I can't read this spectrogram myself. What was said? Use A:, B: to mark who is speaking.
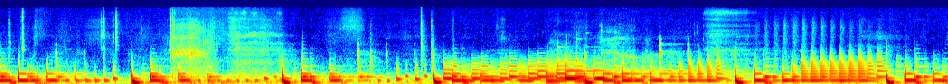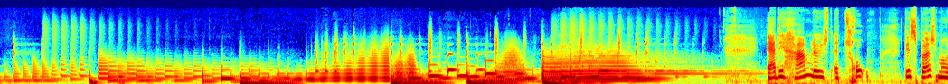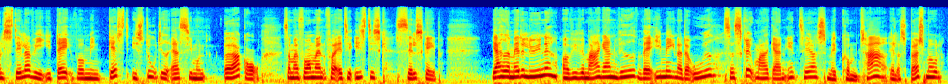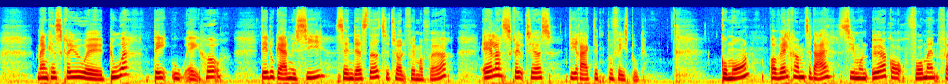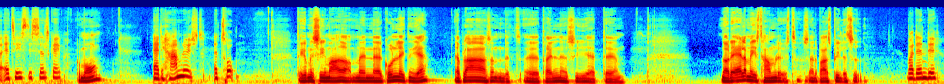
A: Er det harmløst at tro? Det spørgsmål stiller vi i dag, hvor min gæst i studiet er Simon Ørgaard, som er formand for Ateistisk Selskab. Jeg hedder Mette Lyne, og vi vil meget gerne vide, hvad I mener derude, så skriv meget gerne ind til os med kommentar eller spørgsmål. Man kan skrive øh, DUA, D-U-A-H, det du gerne vil sige, send det afsted til 1245, eller skriv til os direkte på Facebook. Godmorgen, og velkommen til dig, Simon Øregård, formand for Ateistisk Selskab.
B: Godmorgen.
A: Er det harmløst at tro?
B: Det kan man sige meget om, men uh, grundlæggende ja. Jeg plejer sådan lidt uh, drillende at sige, at uh, når det er allermest harmløst, så er det bare spild af tid.
A: Hvordan det?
